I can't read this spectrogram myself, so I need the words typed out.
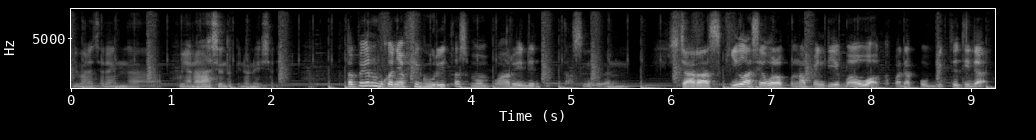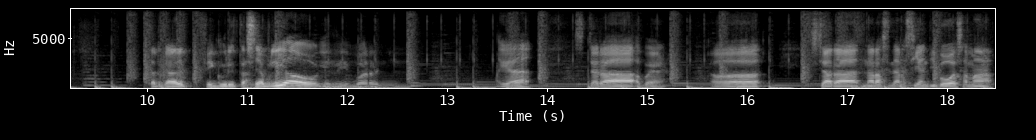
gimana cara punya narasi untuk Indonesia. Tapi kan bukannya figuritas mempengaruhi identitas gitu kan. Hmm. Secara sekilas ya walaupun apa yang dia bawa kepada publik itu tidak terkait figuritasnya beliau gitu ibaratnya. Ya secara apa ya? eh, secara narasi-narasi yang dibawa sama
